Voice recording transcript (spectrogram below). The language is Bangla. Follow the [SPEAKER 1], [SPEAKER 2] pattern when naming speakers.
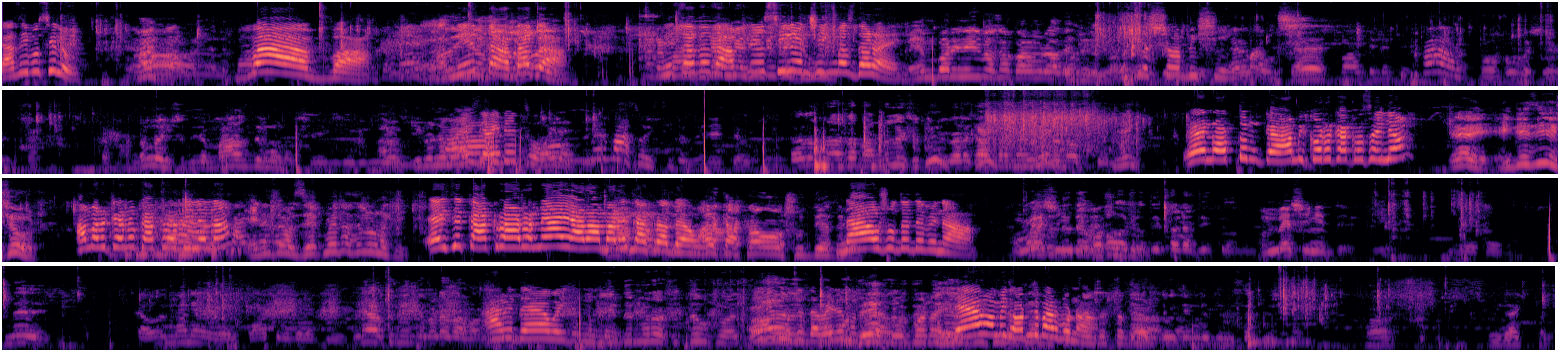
[SPEAKER 1] রাজীব ছিল বাবা। নেতা দাদা। নেতা দাদা আপনিও ছিলেন শিং মাছ ধরায়?
[SPEAKER 2] মেম্বারি নির্বাচন
[SPEAKER 1] সবই শিং মাছ।
[SPEAKER 2] ভালো লাগছে যে মাছ দেবো। আর কিলো নেবে
[SPEAKER 1] এই যে এইটাই তো এই নতুন আমি করে কাঁকড়া চাইলাম।
[SPEAKER 2] এই এই যে
[SPEAKER 1] আমার কেন কাঁকড়া দিলে না?
[SPEAKER 2] এটা তোমার জেকমেট ছিল নাকি?
[SPEAKER 1] এই যে কাঁকড়া ওরা নেয় আর আমারে কাঁকড়া দাও
[SPEAKER 2] আর কাকড়া ওষুধ দিয়ে দেবে।
[SPEAKER 1] না ওষুধে দেবে না। আরে দাও এইটার মধ্যে। এইটার মধ্যে দাও এটার মধ্যে দাও। দাও আমি ধরতে পারব না।
[SPEAKER 2] তুই রাখ তাহলে।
